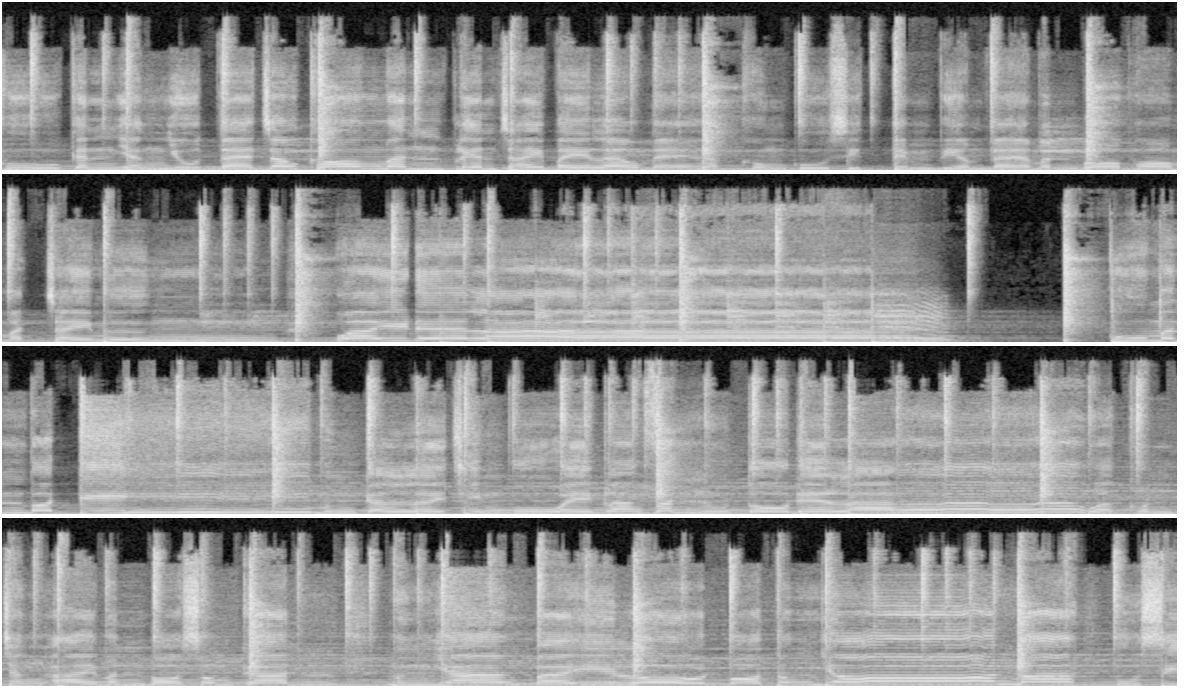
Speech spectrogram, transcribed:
คู่กันยังอยู่แต่เจ้าของมันเปลี่ยนใจไปแล้วแม้หักของกูสิเต็มเปี่ยมแต่มันบ่พอมัดใจมึง ไว้เดลากูมันบอดดี มึงกันเลยทิมกูไว้กลางฝันหนูโตเดลา ว่าคนจังอายมันบ่สมกัน มึงย่างไปโลดบ่ต้องย้อนมา กูสิ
